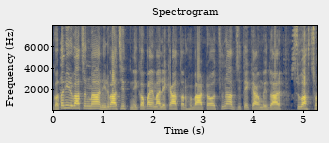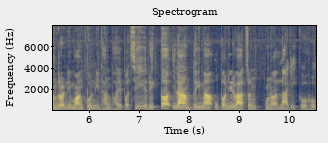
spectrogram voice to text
गत निर्वाचनमा निर्वाचित नेकपा एमालेका तर्फबाट चुनाव जितेका उम्मेद्वार सुभाष चन्द्र नेमाङको निधन भएपछि रिक्त इलाम दुईमा उपनिर्वाचन हुन लागेको हो।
